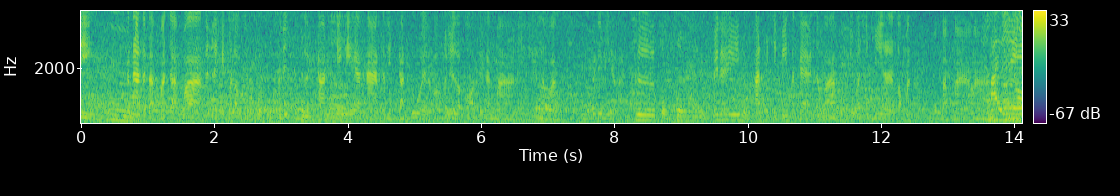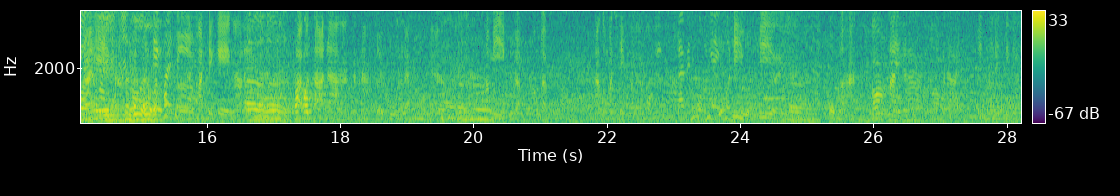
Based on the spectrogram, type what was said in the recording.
จริง ก็น่าจะแบบมาจากว่าอาจจะเห็นว่าเราสองคนบุคลิกเหมือนกันเฮฮาฮาสนิทกันด้วยแล้วก็เคยเล่นละครด้วยกันมาอะไรอย่างเงี้ยแต่ว่าก็ไม่ได้มีอะไร คือผมคงไม่ได้ถึงขั้นให้ชิปปี้สแกน แต่ว่าผมคิดว่าชิปปี้น่าจะต้องมาคงแบบมา มามาเองมาเองเช็คก่อนเช็คก่อนเออ มาเช็คเองอะไรเออเพตาราะตามเขา ภาษานางอะเหมือนนางเคยพูดอะไรของเงี้ยถ้ามีคือแบบต้องแบบนางต้องมาเช็คอะไรแบบนี้กลายเป็นผมเฮียอีกคนพี่ผมพี่อะไรอย่างเงี้ยผมเหรอฮะก็ในก็ได้นอกก็ได้ไม่ไม่ได้สิ่งเดียว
